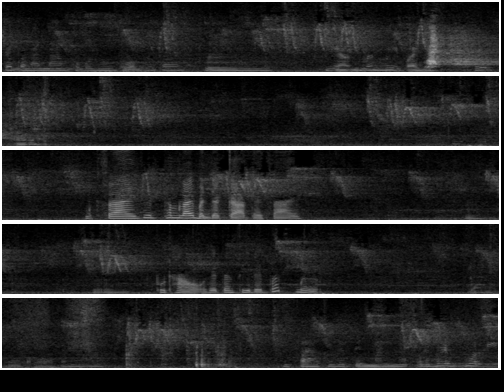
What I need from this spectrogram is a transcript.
แต่ปานนั้นน้ำก็ไปอยู่สวมไม่ได้อืมเนี่ยมันไม่ไปเอา หมักทรายคือทำลายบรรยากาศแต่ทรายอืมอืมผู้เฒ่าเฮ็ดจังซี่ได้เบิดมือย่างปูขอกันปลาจะได้เป็นมันนะเอาไปเล่นพวดอีก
